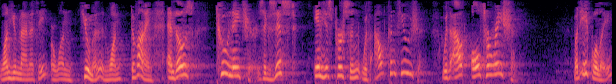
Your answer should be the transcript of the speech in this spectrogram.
one humanity, or one human, and one divine. And those two natures exist in his person without confusion, without alteration, but equally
